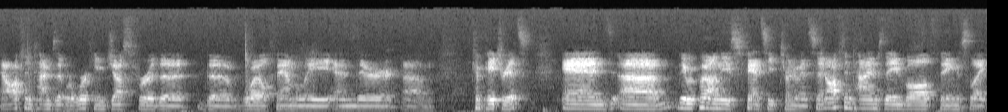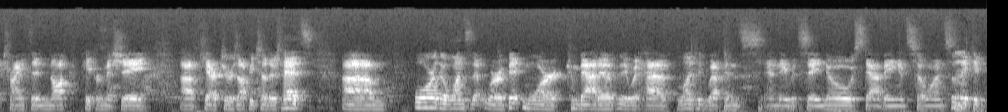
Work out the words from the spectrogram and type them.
and oftentimes that were working just for the the royal family and their um, compatriots. And um, they would put on these fancy tournaments, and oftentimes they involved things like trying to knock paper mache uh, characters off each other's heads. Um, or the ones that were a bit more combative, they would have blunted weapons and they would say no stabbing and so on, so Mm. they could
